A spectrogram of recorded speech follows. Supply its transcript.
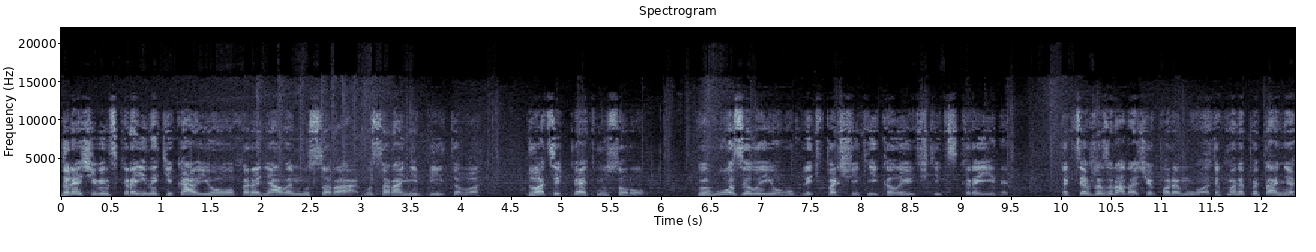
До речі, він з країни тікав, його охороняли мусора, мусора Нібітова, 25 мусоров. Вивозили його, блядь, в перші дні, коли він втік з країни. Так це вже зрада чи перемога? Так в мене питання,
